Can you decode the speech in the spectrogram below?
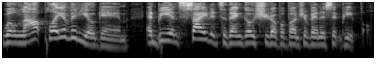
will not play a video game and be incited to then go shoot up a bunch of innocent people.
